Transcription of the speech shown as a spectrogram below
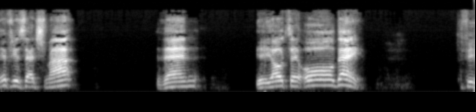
If you said Shema, then you yotze all day. If you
